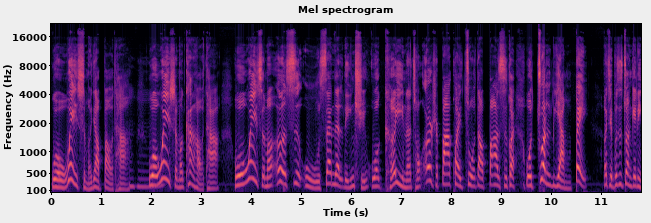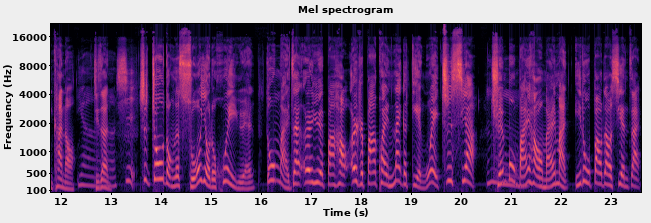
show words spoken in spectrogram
我为什么要报它，嗯我为什么看好它，我为什么二四五三的零群，我可以呢从二十八块做到八十四块，我赚两倍，而且不是赚给你看哦，呀，吉正。是。是周董的所有的会员都买在二月八号二十八块那个点位之下，全部买好买满，一路报到现在。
